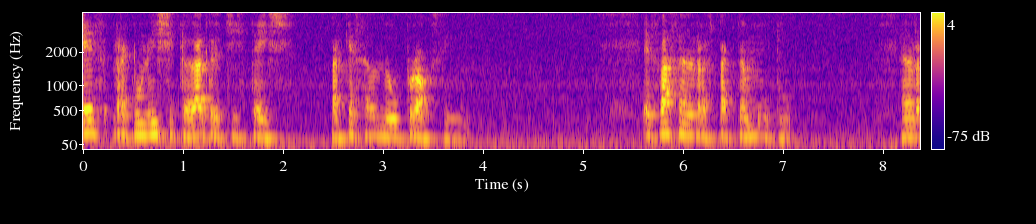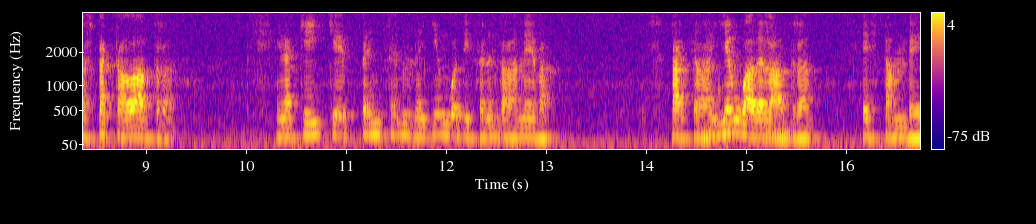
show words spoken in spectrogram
és reconèixer que l'altre existeix, perquè és el meu pròxim. Es basa en el respecte mutu, en el respecte a l'altre, en aquell que pensa en una llengua diferent a la meva. perquè la llengua de l'altre és també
